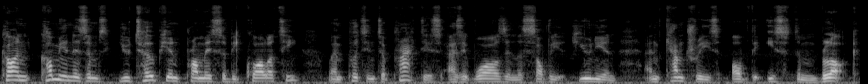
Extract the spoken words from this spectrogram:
Con- communism's utopian promise of equality, when put into practice as it was in the Soviet Union and countries of the Eastern Bloc,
